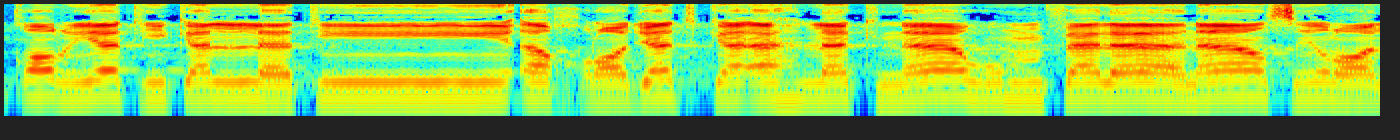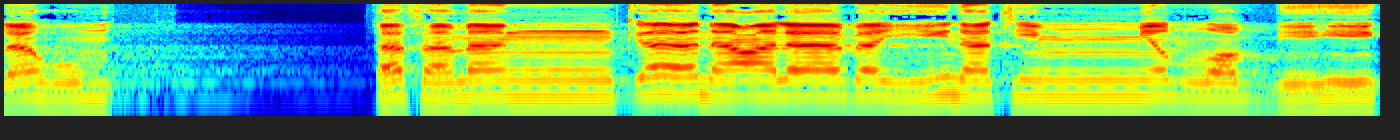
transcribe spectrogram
قريتك التي أخرجتك أهلكناهم فلا ناصر لهم ۖ افمن كان على بينه من ربه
